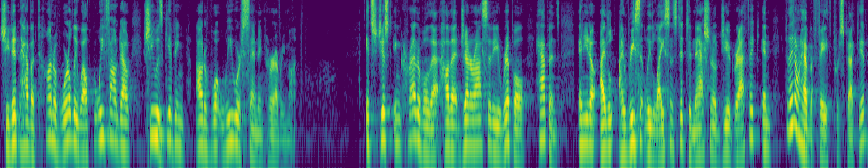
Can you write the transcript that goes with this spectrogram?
She didn't have a ton of worldly wealth, but we found out she was giving out of what we were sending her every month. It's just incredible that how that generosity ripple happens. And you know, I, I recently licensed it to National Geographic, and they don't have a faith perspective,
